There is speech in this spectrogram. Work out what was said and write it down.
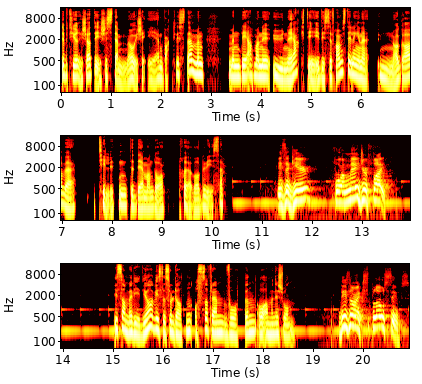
Det betyr ikke at det ikke stemmer og ikke er en vaktliste, men, men det at man er unøyaktig i disse framstillingene, undergraver tilliten til det man da prøver å bevise. Is a gear for a major fight. I samme video viser soldaten også frem våpen og ammunisjon. These are explosives.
